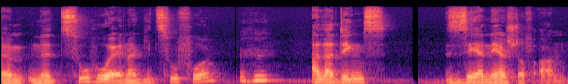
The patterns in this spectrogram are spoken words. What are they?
ähm, eine zu hohe Energiezufuhr, mhm. allerdings sehr nährstoffarm.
